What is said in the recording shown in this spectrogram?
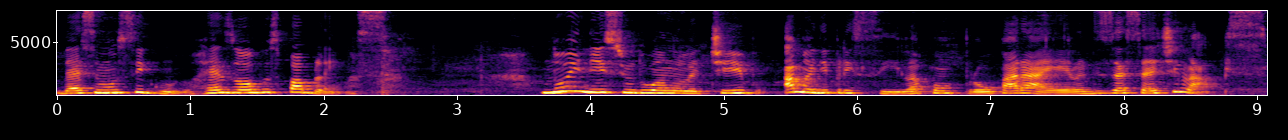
Décimo segundo, resolva os problemas. No início do ano letivo, a mãe de Priscila comprou para ela 17 lápis.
